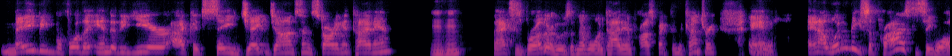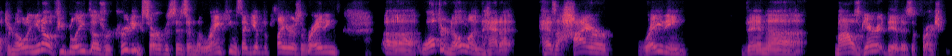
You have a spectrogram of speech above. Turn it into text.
maybe before the end of the year, I could see Jake Johnson starting at tight end. Mm-hmm. Max's brother, who was the number one tight end prospect in the country. And. And I wouldn't be surprised to see Walter Nolen. You know, if you believe those recruiting services and the rankings they give the players the ratings, uh, Walter Nolen had a has a higher rating than uh, Myles Garrett did as a freshman.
